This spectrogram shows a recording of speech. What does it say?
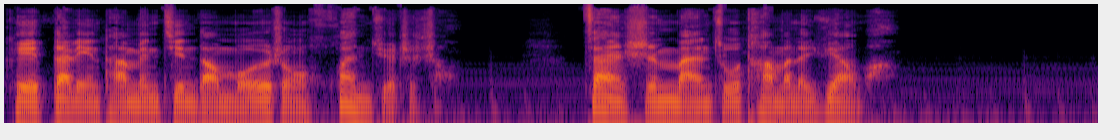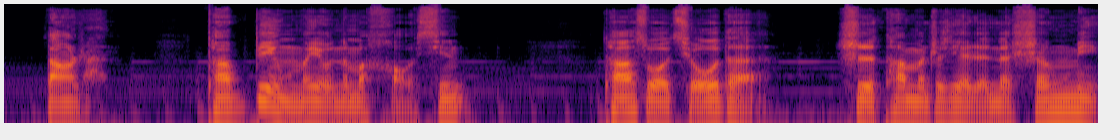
可以带领他们进到某一种幻觉之中，暂时满足他们的愿望。当然，他并没有那么好心，他所求的是他们这些人的生命。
